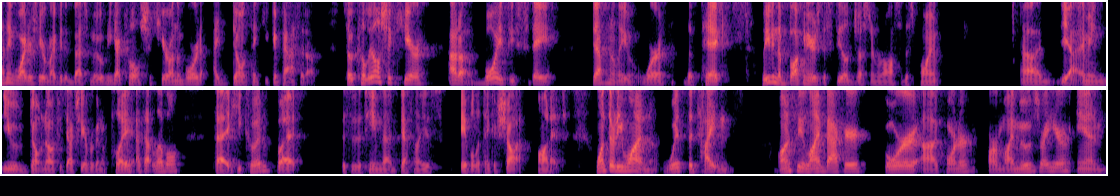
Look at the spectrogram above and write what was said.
I think wide receiver might be the best move. You got Khalil Shakir on the board. I don't think you can pass it up. So Khalil Shakir out of Boise State, definitely worth the pick. Leaving the Buccaneers to steal Justin Ross at this point. Uh, yeah, I mean, you don't know if he's actually ever going to play at that level that he could, but this is a team that definitely is able to take a shot on it. 131 with the Titans. Honestly, linebacker or uh, corner are my moves right here. And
